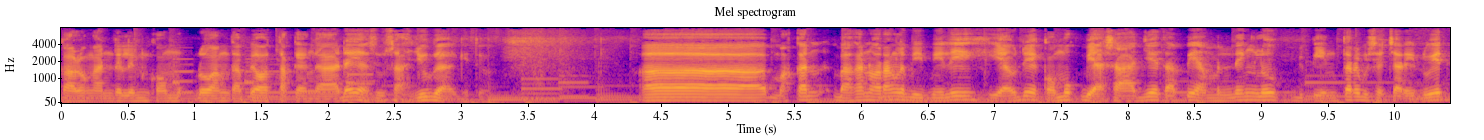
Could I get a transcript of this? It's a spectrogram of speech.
Kalau ngandelin komuk doang tapi otak yang nggak ada ya susah juga gitu. Uh, bahkan bahkan orang lebih milih ya udah komuk biasa aja tapi yang penting lu pinter bisa cari duit.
